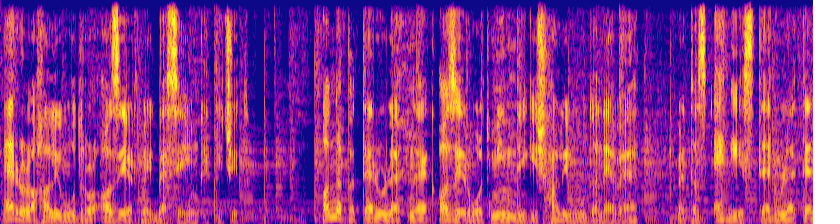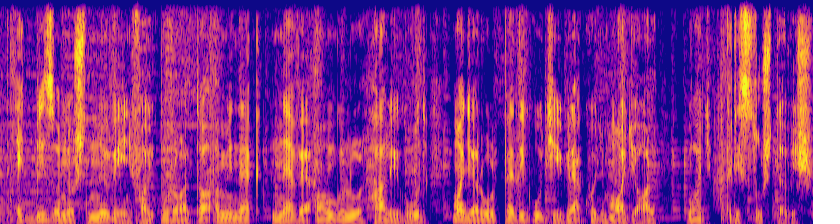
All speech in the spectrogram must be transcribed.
Erről a Hollywoodról azért még beszéljünk egy kicsit. Annak a területnek azért volt mindig is Hollywood a neve, mert az egész területet egy bizonyos növényfaj uralta, aminek neve angolul Hollywood, magyarul pedig úgy hívják, hogy magyar, vagy Krisztus tövis.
